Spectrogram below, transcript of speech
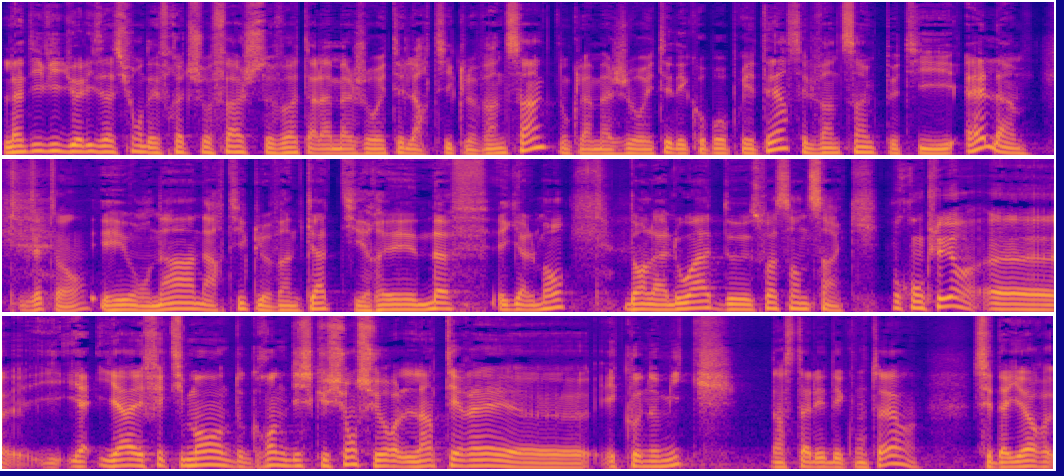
l'individualisation des frais de chauffage se vote à la majorité de l'article 25, donc la majorité des copropriétaires, c'est le 25 petit L. Exactement. Et on a un article 24-9 également dans la loi de 65. Pour conclure, il euh, y, y, a effectivement de grandes discussions sur l'intérêt euh, économique d'installer des compteurs. C'est d'ailleurs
